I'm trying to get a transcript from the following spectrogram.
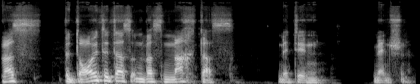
Was bedeutet das und was macht das mit den Menschen?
